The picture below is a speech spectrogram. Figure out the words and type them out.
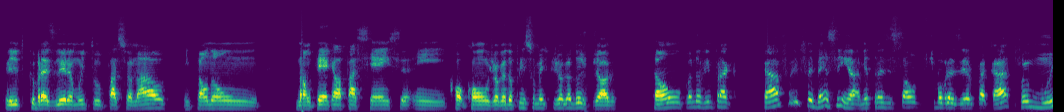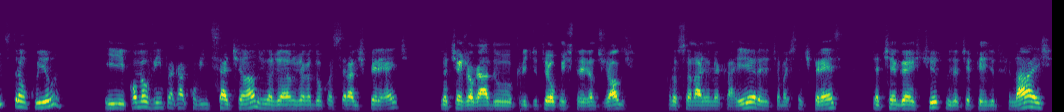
acredito que o brasileiro é muito passional, então não não tem aquela paciência em, com, com o jogador, principalmente que o jogador joga. Então, quando eu vim para cá, foi, foi bem assim, a minha transição do futebol brasileiro para cá foi muito tranquila, e como eu vim para cá com 27 anos, né, já era um jogador considerado experiente, já tinha jogado, acredito eu, com uns 300 jogos profissionais na minha carreira, já tinha bastante experiência, já tinha ganho títulos, já tinha perdido finais,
